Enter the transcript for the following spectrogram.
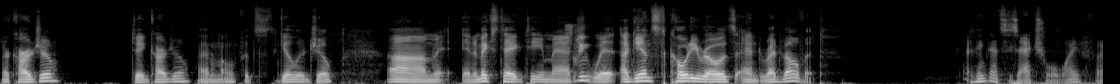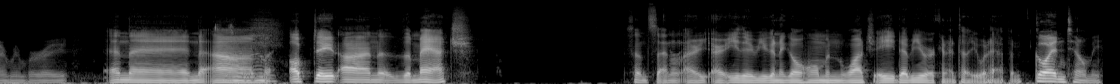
or Cargill, Jade Cargill. I don't know if it's Gill or Jill. Um, in a mixed tag team match think- with against Cody Rhodes and Red Velvet. I think that's his actual wife, if I remember right. And then um, really? update on the match. Since I don't, are, are either of you gonna go home and watch AEW, or can I tell you what happened? Go ahead and tell me.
